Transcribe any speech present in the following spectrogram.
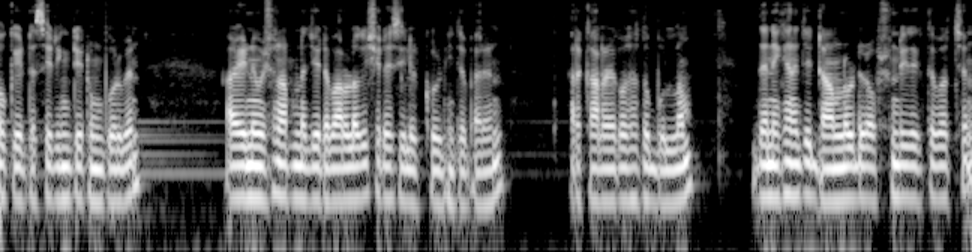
ওকে এটা সেটিংটা এরকম করবেন। আর অ্যানিমেশন আপনার যেটা ভালো লাগে সেটা সিলেক্ট করে নিতে পারেন। আর কালারের কথা তো বললাম। দেন এখানে যে ডাউনলোডের অপশনটি দেখতে পাচ্ছেন,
